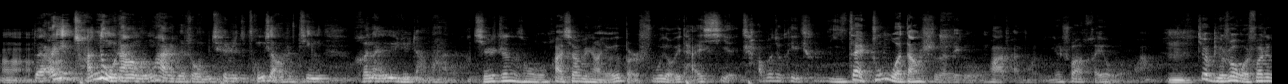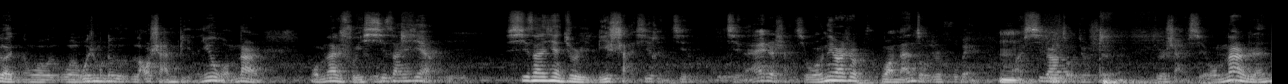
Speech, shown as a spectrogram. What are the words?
啊，对，而且传统上文化上来说，我们确实从小是听河南豫剧长大的。其实真的从文化消费上，有一本书，有一台戏，差不多就可以称以在中国当时的这个文化传统，已经算很有文化。嗯，就比如说我说这个，我我为什么跟老陕比呢？因为我们那儿，我们那儿属于西三线，西三线就是离陕西很近，紧挨着陕西。我们那边就是往南走就是湖北，嗯往西边走就是就是陕西。我们那儿人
